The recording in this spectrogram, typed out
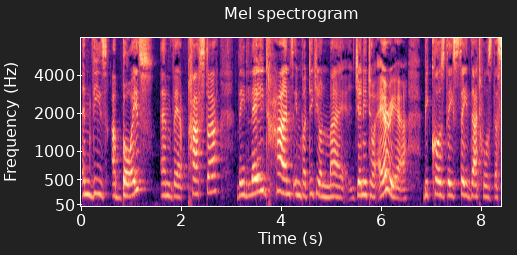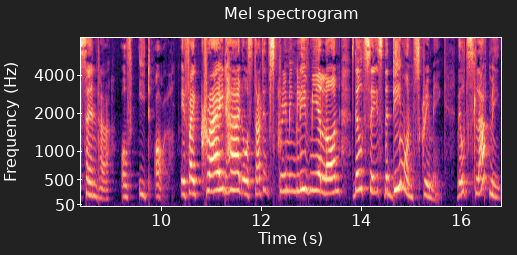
And these are boys and their pastor. They laid hands in particular on my genital area because they say that was the center of it all. If I cried hard or started screaming, leave me alone, they would say it's the demon screaming. They would slap me.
